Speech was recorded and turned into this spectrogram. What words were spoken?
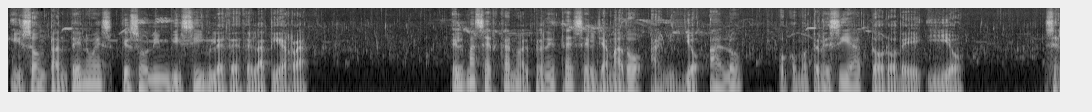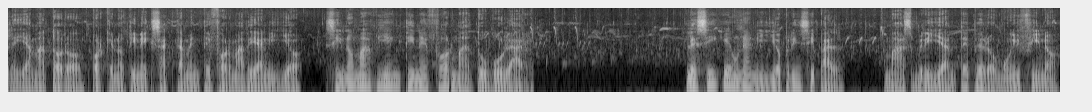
y son tan tenues que son invisibles desde la Tierra. El más cercano al planeta es el llamado anillo halo, o como te decía, toro de Io. Se le llama toro porque no tiene exactamente forma de anillo, sino más bien tiene forma tubular. Le sigue un anillo principal, más brillante pero muy fino,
